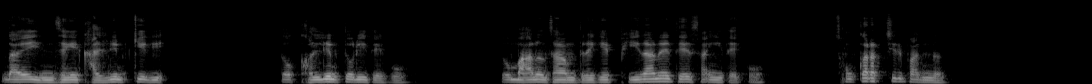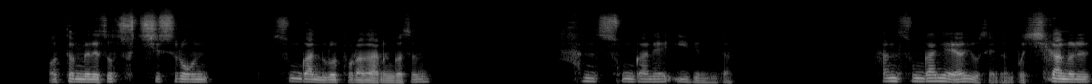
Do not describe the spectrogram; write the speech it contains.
나의 인생의 갈림길이 또 걸림돌이 되고 또 많은 사람들에게 비난의 대상이 되고 손가락질 받는 어떤 면에서 수치스러운 순간으로 돌아가는 것은 한 순간의 일입니다. 한 순간이에요, 요새는. 뭐 시간을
